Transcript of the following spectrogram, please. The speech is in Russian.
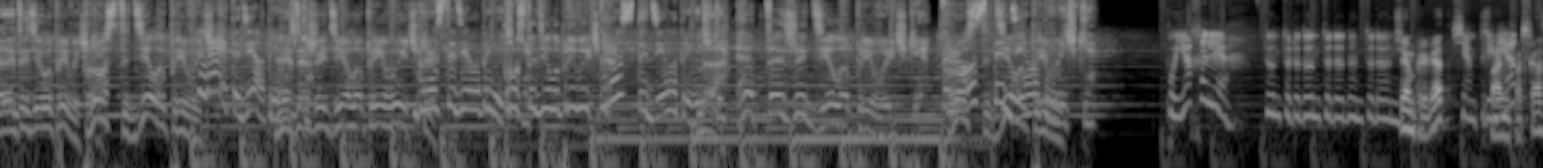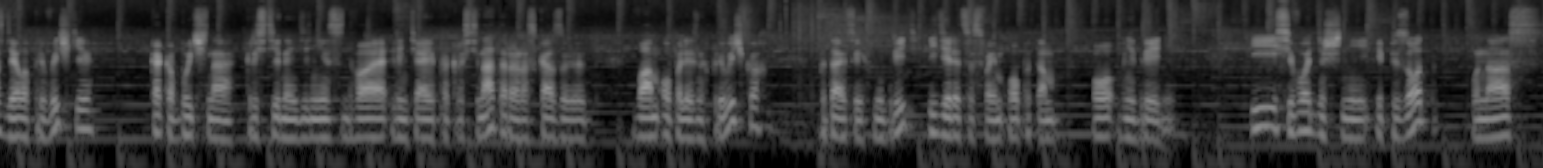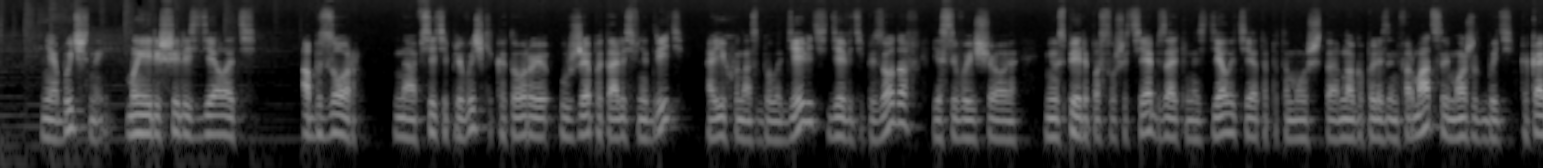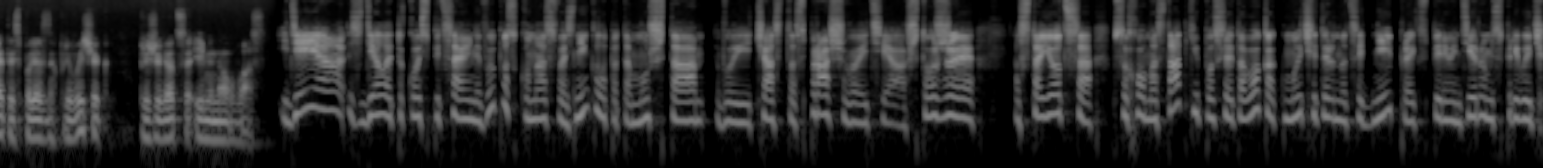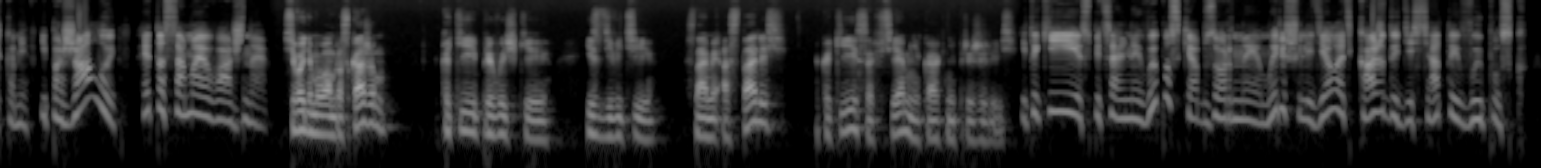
Да это дело привычки. Просто дело привычки. Это дело привычки. Это же дело привычки. Просто дело привычки. Просто дело привычки. Просто дело привычки. Да, это же дело привычки. Просто дело привычки. Поехали? Тун-ту-ду-дун-ту-ду-дун-ту-дун. Всем привет! Всем С вами привет. подкаст «Дело привычки». Как обычно, Кристина и Денис, два лентяя и прокрастинатора, рассказывают вам о полезных привычках, пытаются их внедрить и делятся своим опытом о внедрении. И сегодняшний эпизод у нас необычный. Мы решили сделать обзор на все те привычки, которые уже пытались внедрить, а их у нас было 9, 9 эпизодов. Если вы еще не успели послушать все, обязательно сделайте это, потому что много полезной информации, может быть, какая-то из полезных привычек приживется именно у вас. Идея сделать такой специальный выпуск у нас возникла, потому что вы часто спрашиваете, а что же остается в сухом остатке после того, как мы 14 дней проэкспериментируем с привычками. И, пожалуй, это самое важное. Сегодня мы вам расскажем, какие привычки из 9 с нами остались, а какие совсем никак не прижились. И такие специальные выпуски обзорные мы решили делать каждый десятый выпуск.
